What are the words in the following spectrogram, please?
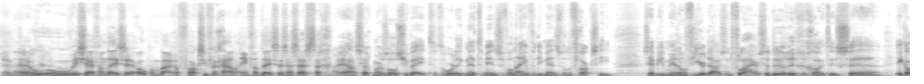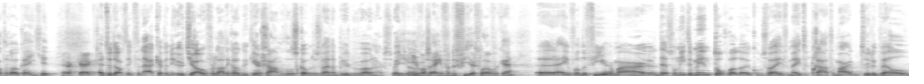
En uh, hoe, hoe, wist jij van deze openbare fractievergadering van D66? Nou ja, zeg maar zoals je weet, dat hoorde ik net tenminste van een van die mensen van de fractie. Ze hebben hier meer dan 4000 flyers de deur in gegooid. Dus uh, ik had er ook eentje. Ja, kijk. En toen dacht ik van, nou, ik heb een uurtje over, laat ik ook een keer gaan. Want anders komen dus weinig buurtbewoners. Weet je, je was een van de vier, geloof ik, hè? Een van de vier, maar desalniettemin toch wel leuk om zo even mee te praten. Maar natuurlijk wel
